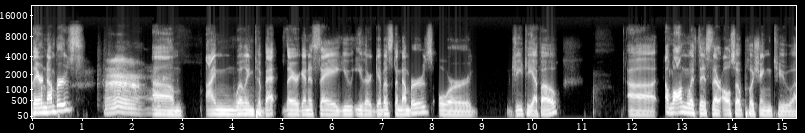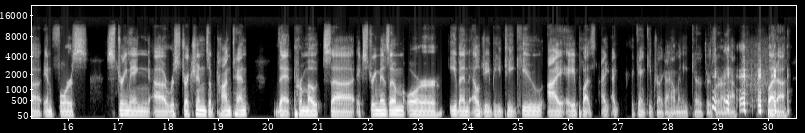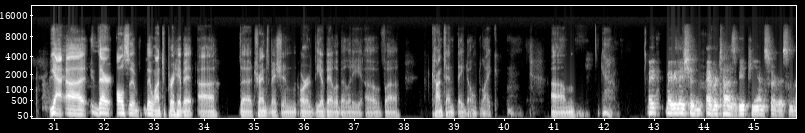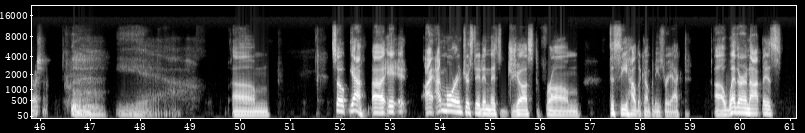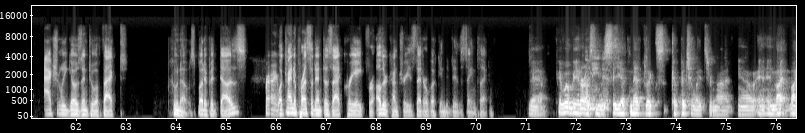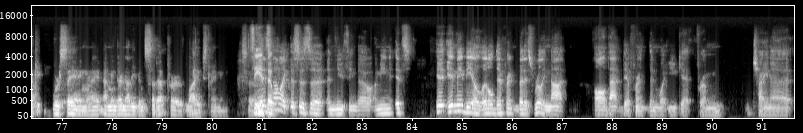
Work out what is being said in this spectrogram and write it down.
their numbers. Mm. um i'm willing to bet they're gonna say you either give us the numbers or gtfo uh along with this they're also pushing to uh enforce streaming uh restrictions of content that promotes uh extremism or even lgbtqia plus i i, I can't keep track of how many characters there are now but uh yeah uh they're also they want to prohibit uh the transmission or the availability of uh content they don't like um yeah Maybe, maybe they should advertise VPN service in Russia. yeah um so yeah uh it, it i i'm more interested in this just from to see how the companies react. Uh whether or not this actually goes into effect who knows? But if it does right. what kind of precedent does that create for other countries that are looking to do the same thing? Yeah, it will be interesting mean, to see if Netflix capitulates or not. You know, and, and like like we're saying, right? I mean, they're not even set up for live streaming. So See, I mean, if it's it- not like this is a, a new thing though. I mean, it's it, it may be a little different, but it's really not all that different than what you get from China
